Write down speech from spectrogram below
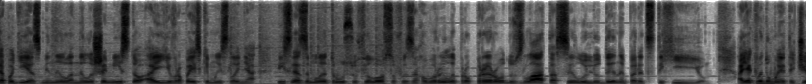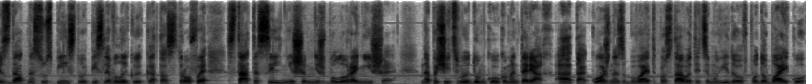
Ця подія змінила не лише місто, а й європейське мислення. Після землетрусу філософи заговорили про природу зла та силу людини перед стихією. А як ви думаєте, чи здатне суспільство після великої катастрофи стати сильнішим ніж було раніше? Напишіть свою думку у коментарях. А також не забувайте поставити цьому відео вподобайку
